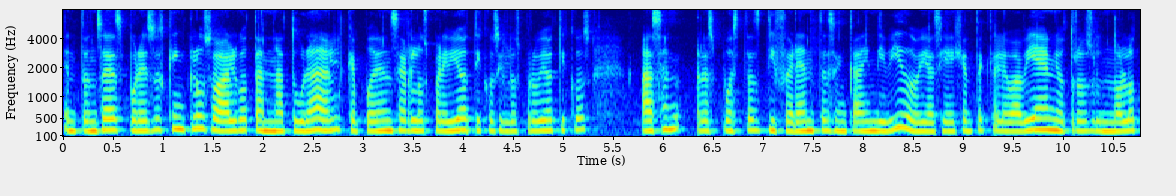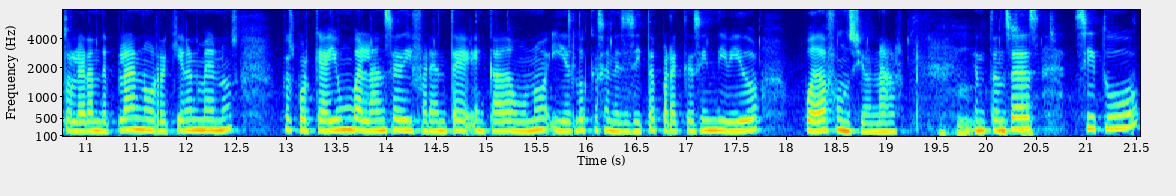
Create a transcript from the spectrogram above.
Entonces, por eso es que incluso algo tan natural que pueden ser los prebióticos y los probióticos, hacen respuestas diferentes en cada individuo y así hay gente que le va bien y otros no lo toleran de plano o requieren menos, pues porque hay un balance diferente en cada uno y es lo que se necesita para que ese individuo pueda funcionar. Entonces, si tú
